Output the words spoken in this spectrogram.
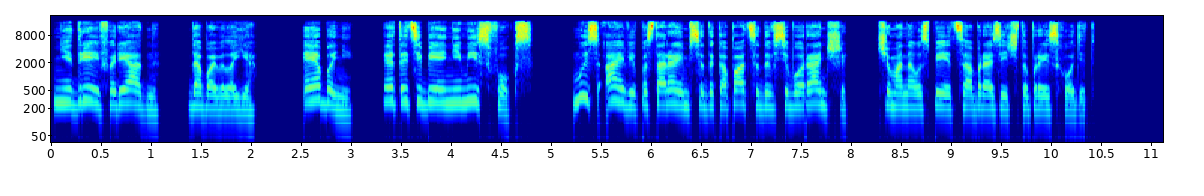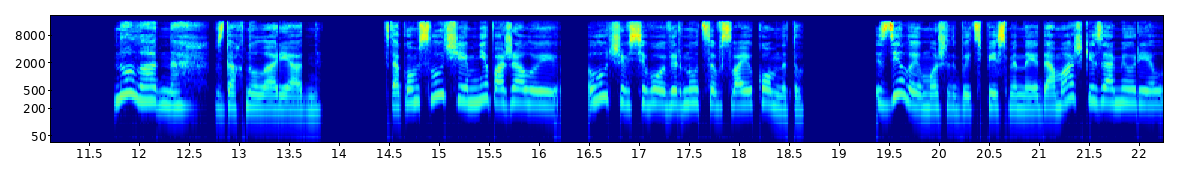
«Не дрейф, Ариадна», — добавила я. «Эбони, это тебе не мисс Фокс. Мы с Айви постараемся докопаться до всего раньше, чем она успеет сообразить, что происходит. «Ну ладно», — вздохнула Ариадна. «В таком случае мне, пожалуй, лучше всего вернуться в свою комнату. Сделаю, может быть, письменные домашки за Мюриэл.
